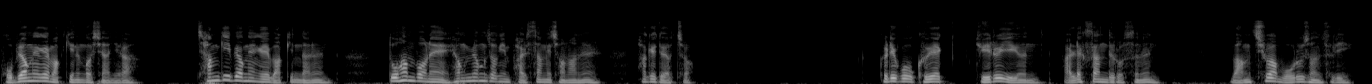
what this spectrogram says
보병에게 맡기는 것이 아니라 창기병에게 맡긴다는 또 한 번의 혁명적인 발상의 전환을 하게 되었죠. 그리고 그의 뒤를 이은 알렉산드로스는 망치와 모루 전술이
